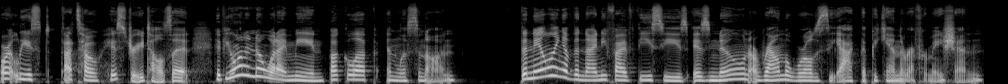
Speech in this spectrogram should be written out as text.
Or at least, that's how history tells it. If you want to know what I mean, buckle up and listen on. The nailing of the 95 Theses is known around the world as the act that began the Reformation,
